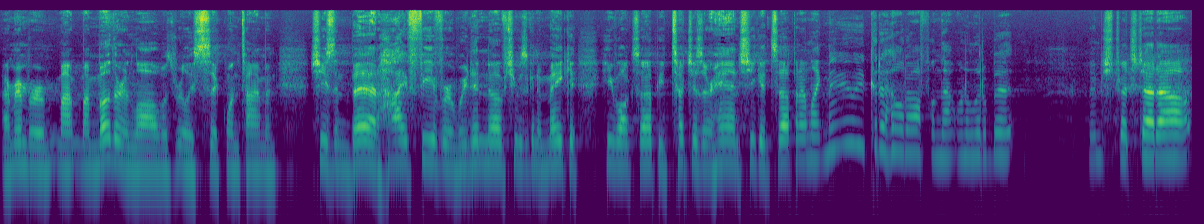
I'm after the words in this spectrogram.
I remember my, my mother in law was really sick one time and she's in bed, high fever. We didn't know if she was going to make it. He walks up, he touches her hand, she gets up, and I'm like, maybe we could have held off on that one a little bit. Maybe stretch that out.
